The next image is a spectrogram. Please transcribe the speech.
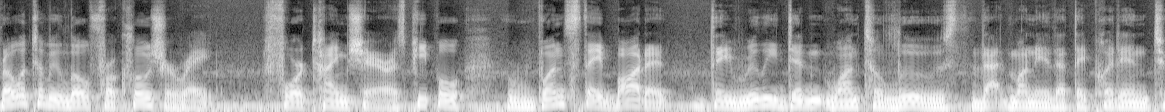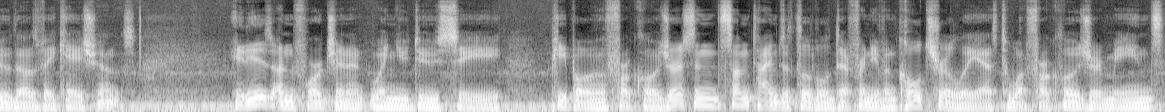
relatively low foreclosure rate for timeshares. People, once they bought it, they really didn't want to lose that money that they put into those vacations. It is unfortunate when you do see people in foreclosures, and sometimes it's a little different, even culturally, as to what foreclosure means.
